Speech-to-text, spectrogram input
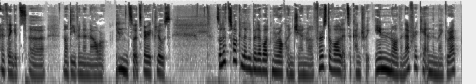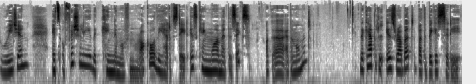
I think it's uh, not even an hour, so it's very close. So let's talk a little bit about Morocco in general. First of all, it's a country in northern Africa and the Maghreb region. It's officially the Kingdom of Morocco. The head of state is King Mohammed VI uh, at the moment. The capital is Rabat, but the biggest city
